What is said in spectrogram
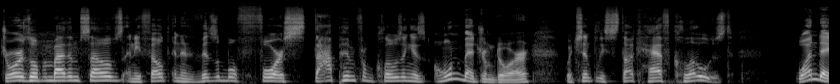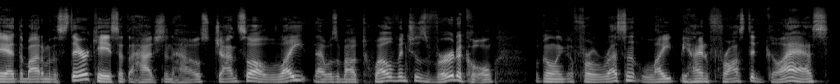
Drawers opened by themselves, and he felt an invisible force stop him from closing his own bedroom door, which simply stuck half closed. One day at the bottom of the staircase at the Hodgson house, John saw a light that was about 12 inches vertical, looking like a fluorescent light behind frosted glass,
